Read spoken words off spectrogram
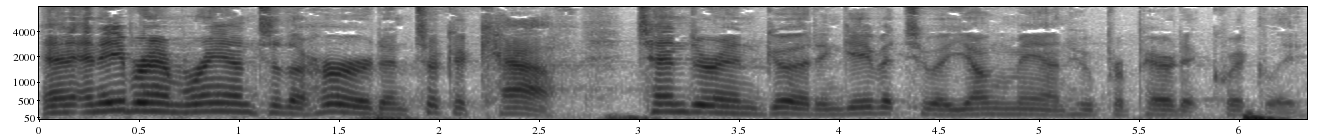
And, and Abraham ran to the herd and took a calf, tender and good, and gave it to a young man who prepared it quickly.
